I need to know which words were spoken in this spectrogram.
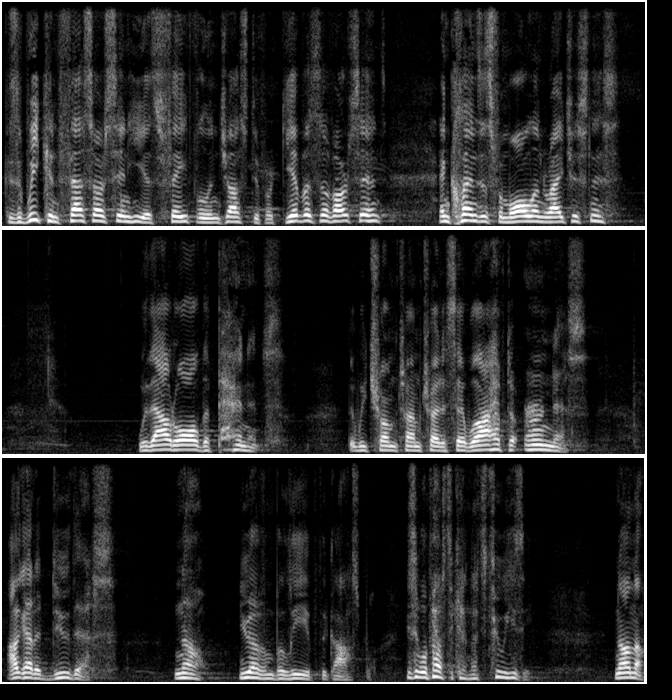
Because if we confess our sin, He is faithful and just to forgive us of our sins and cleanse us from all unrighteousness without all the penance that we sometimes try to say, well, I have to earn this. I got to do this. No, you haven't believed the gospel. You say, well, Pastor Ken, that's too easy. No, no.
